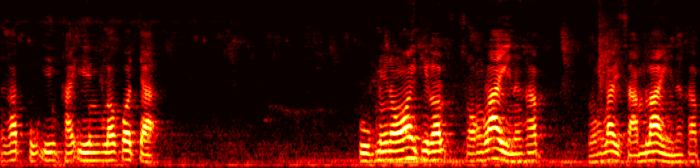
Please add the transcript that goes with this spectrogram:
นะครับปลูกเองขายเองเราก็จะปลูกน้อยๆทีละสองไร่นะครับสองไร่สามไร่นะครับ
